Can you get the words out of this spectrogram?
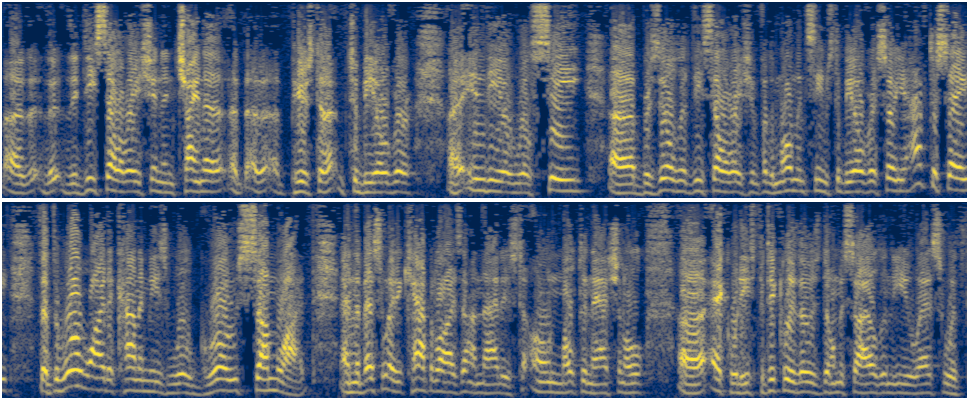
uh, the, the deceleration in China uh, uh, appears to, to be over. Uh, India, we'll see. Uh, Brazil, the deceleration for the moment seems to be over. So you have to say that the worldwide economies will grow somewhat. And the best way to capitalize on that is to own multinational uh, equities, particularly those domiciled in the U.S. with,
